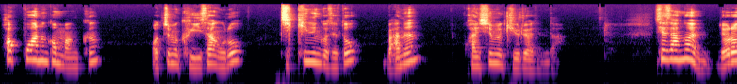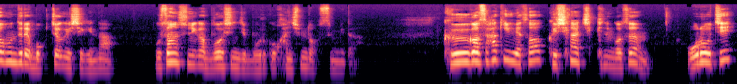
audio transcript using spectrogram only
확보하는 것만큼 어쩌면 그 이상으로 지키는 것에도 많은 관심을 기울여야 된다. 세상은 여러분들의 목적의식이나 우선순위가 무엇인지 모르고 관심도 없습니다. 그것을 하기 위해서 그 시간을 지키는 것은 오로지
